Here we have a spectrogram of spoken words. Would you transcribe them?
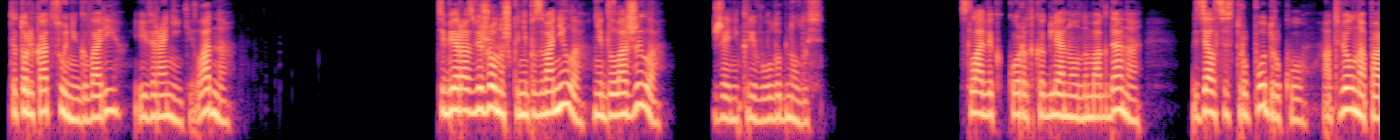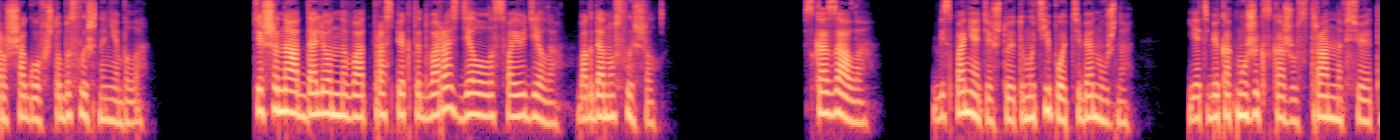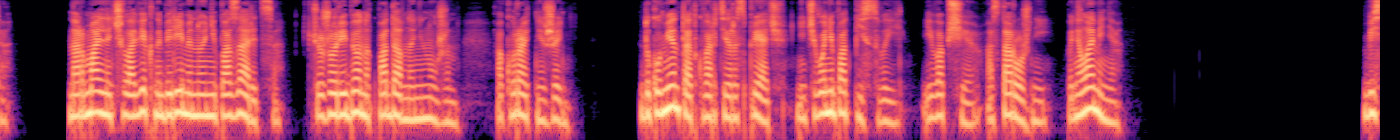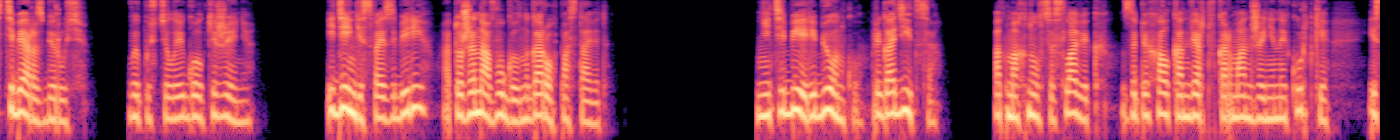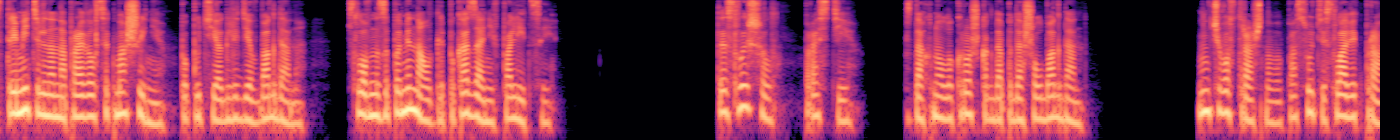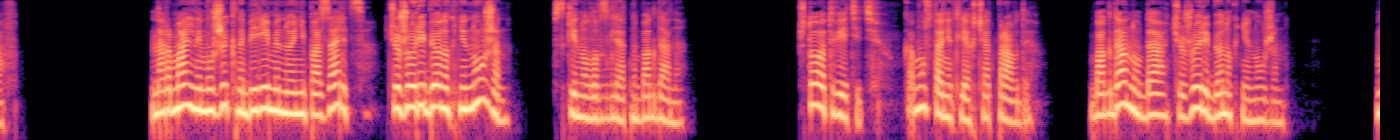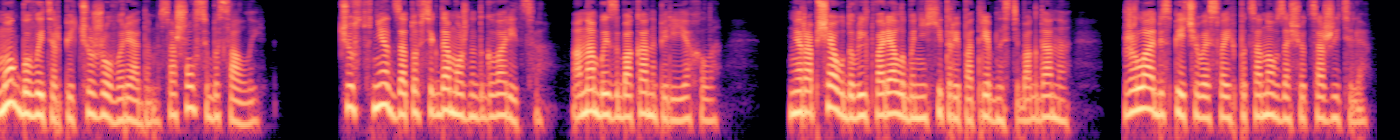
Ты только отцу не говори и Веронике, ладно?» «Тебе разве женушка не позвонила, не доложила?» Женя криво улыбнулась. Славик коротко глянул на Богдана, взял сестру под руку, отвел на пару шагов, чтобы слышно не было. Тишина отдаленного от проспекта двора сделала свое дело. Богдан услышал. Сказала. Без понятия, что этому типу от тебя нужно. Я тебе как мужик скажу, странно все это. Нормальный человек на беременную не позарится. Чужой ребенок подавно не нужен. Аккуратней, Жень. Документы от квартиры спрячь, ничего не подписывай. И вообще, осторожней. Поняла меня? Без тебя разберусь, выпустила иголки Женя. И деньги свои забери, а то жена в угол на горох поставит. Не тебе, ребенку, пригодится. Отмахнулся Славик, запихал конверт в карман Жениной куртки и стремительно направился к машине, по пути оглядев Богдана, словно запоминал для показаний в полиции. «Ты слышал? Прости», — вздохнула Крош, когда подошел Богдан. «Ничего страшного, по сути, Славик прав. Нормальный мужик на беременную не позарится? Чужой ребенок не нужен? Вскинула взгляд на Богдана. Что ответить? Кому станет легче от правды? Богдану, да, чужой ребенок не нужен. Мог бы вытерпеть чужого рядом, сошелся бы с Аллой. Чувств нет, зато всегда можно договориться. Она бы из Абакана переехала. Не ропща удовлетворяла бы нехитрые потребности Богдана, жила, обеспечивая своих пацанов за счет сожителя.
